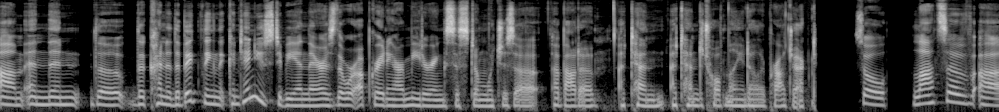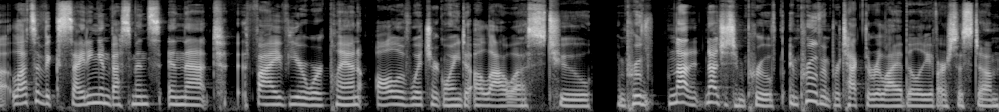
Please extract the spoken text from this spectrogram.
Um, and then the the kind of the big thing that continues to be in there is that we're upgrading our metering system, which is a about a, a ten a ten to twelve million dollar project. So lots of uh, lots of exciting investments in that five year work plan, all of which are going to allow us to improve not not just improve improve and protect the reliability of our system,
